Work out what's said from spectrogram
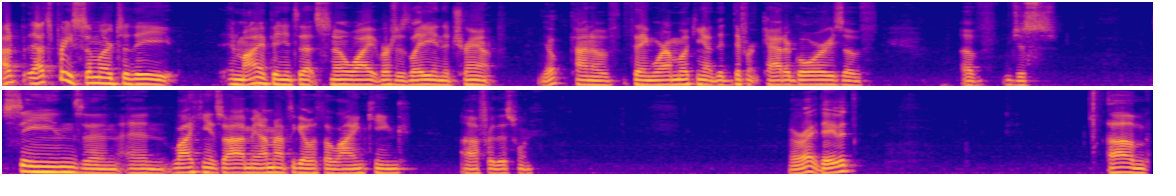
i that's pretty similar to the, in my opinion, to that Snow White versus Lady and the Tramp Yep. kind of thing, where I'm looking at the different categories of, of just scenes and and liking it. So I mean, I'm gonna have to go with the Lion King uh, for this one. All right, David. Um,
